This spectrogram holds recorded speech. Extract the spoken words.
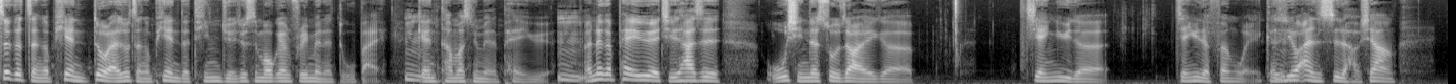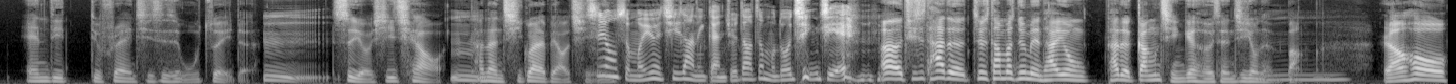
这个整个片对我来说，整个片的听觉就是 Morgan Freeman 的独白，跟 Thomas Newman 的配乐。嗯，而那个配乐其实它是无形的塑造了一个监狱的监狱的氛围，可是又暗示的好像。Andy Dufresne 其实是无罪的，嗯，是有蹊跷，嗯，他那很奇怪的表情，是用什么乐器让你感觉到这么多情节？呃，其实他的就是 Thomas Newman，他用他的钢琴跟合成器用的很棒。然后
